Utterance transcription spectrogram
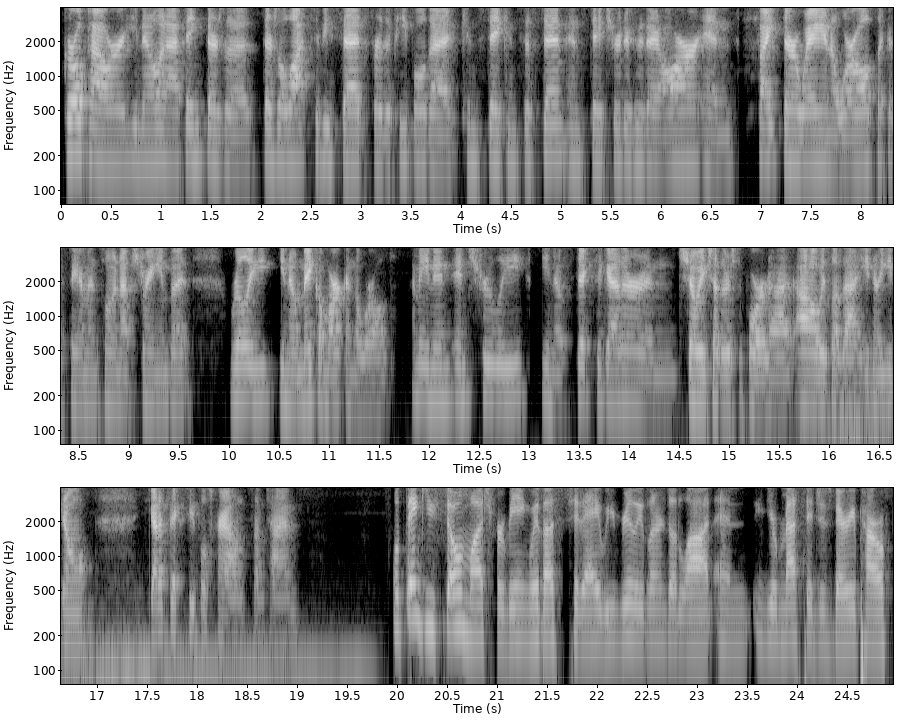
girl power you know and i think there's a there's a lot to be said for the people that can stay consistent and stay true to who they are and fight their way in a world it's like a salmon swimming upstream but really you know make a mark in the world i mean and, and truly you know stick together and show each other support I, I always love that you know you don't you got to fix people's crowns sometimes well, thank you so much for being with us today. We really learned a lot, and your message is very powerful.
